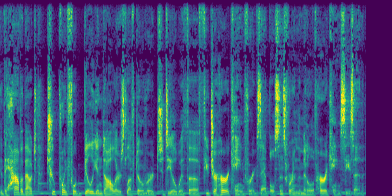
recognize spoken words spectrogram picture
They have about $2.4 billion left over to deal with a future hurricane, for example, since we're in the middle of hurricane season.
